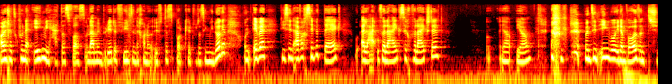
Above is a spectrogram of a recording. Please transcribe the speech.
habe ich jetzt gefunden, irgendwie hat das was. Und auch mein Bruder fühlt und ich habe noch öfters ein paar gehört, die das irgendwie schauen. Und eben, die sind einfach sieben Tage auf allein, sich auf allein gestellt ja, ja. und sind irgendwo in dem Wald und Sch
